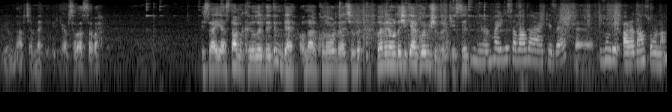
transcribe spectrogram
Bilmiyorum ne yapacağım ben de bilmiyorum sabah sabah. Esra'yı yastığa mı kırılır dedim de ona konu orada açıldı. Buna ben orada şeker koymuşumdur kesin. Bilmiyorum. Hayırlı sabahlar herkese. He. Uzun bir aradan sonra.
